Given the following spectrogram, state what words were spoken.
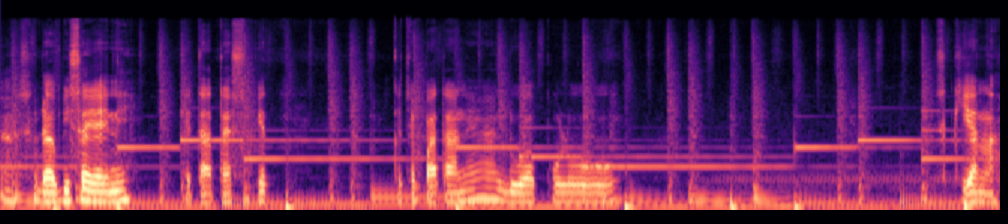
Nah, sudah bisa ya ini. Kita tes speed. Kecepatannya 20 sekian lah.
